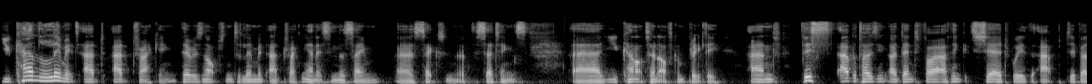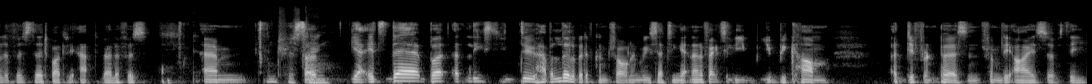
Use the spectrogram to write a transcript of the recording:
You can limit ad, ad tracking. There is an option to limit ad tracking, and it's in the same uh, section of the settings. Uh, you cannot turn it off completely. And this advertising identifier, I think it's shared with app developers, third-party app developers. Um, Interesting. So, yeah, it's there, but at least you do have a little bit of control in resetting it, and effectively you become a different person from the eyes of the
